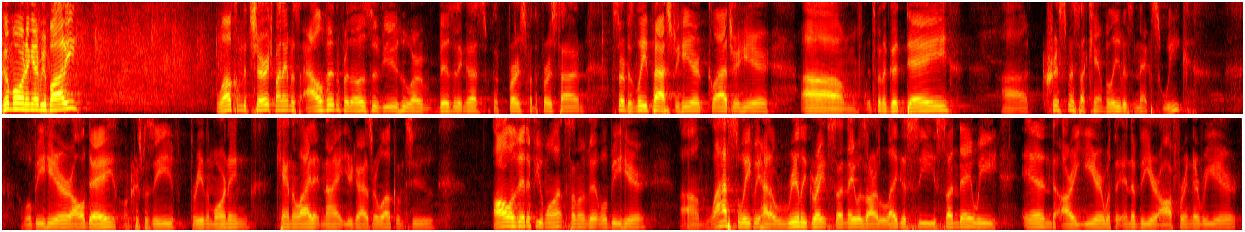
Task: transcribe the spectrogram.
Good morning, everybody. Welcome to church. My name is Alvin. For those of you who are visiting us the first for the first time, I serve as lead pastor here. Glad you're here. Um, it's been a good day. Uh, Christmas, I can't believe it's next week. We'll be here all day on Christmas Eve, three in the morning, candlelight at night. You guys are welcome to all of it if you want. Some of it will be here. Um, last week we had a really great Sunday. It was our Legacy Sunday. We end our year with the end of the year offering every year.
